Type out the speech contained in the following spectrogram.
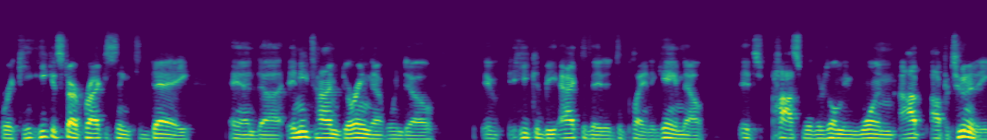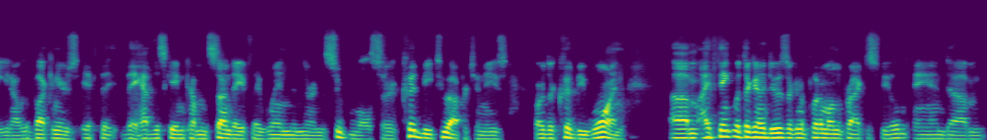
where he, he could start practicing today, and uh, anytime during that window, it, he could be activated to play in a game. Now, it's possible there's only one op- opportunity. You know, the Buccaneers, if they, they have this game coming Sunday, if they win, then they're in the Super Bowl. So it could be two opportunities or there could be one. Um, I think what they're going to do is they're going to put him on the practice field and um,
